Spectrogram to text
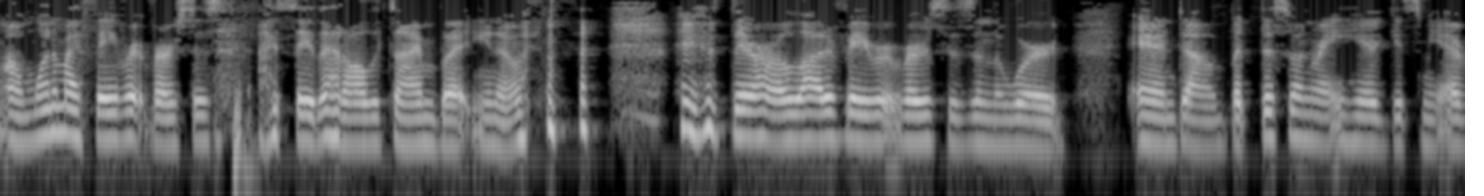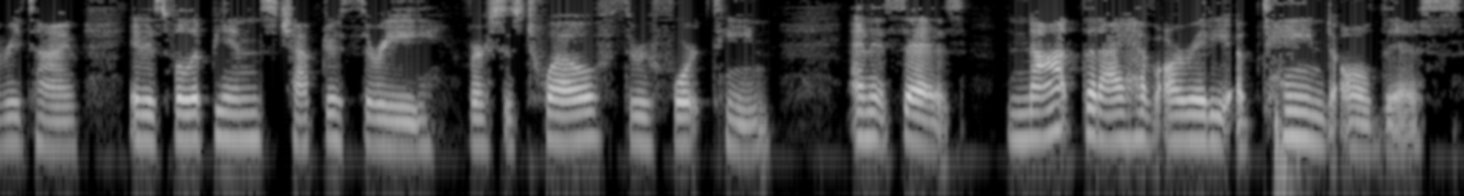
Um, one of my favorite verses, I say that all the time, but you know, there are a lot of favorite verses in the word. And, um, but this one right here gets me every time. It is Philippians chapter 3, verses 12 through 14. And it says, Not that I have already obtained all this,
